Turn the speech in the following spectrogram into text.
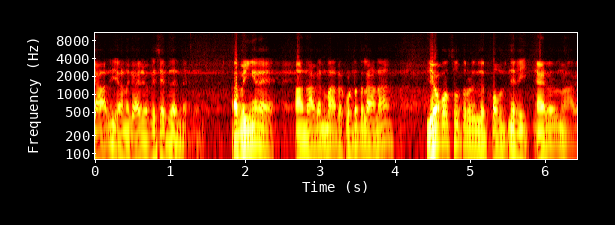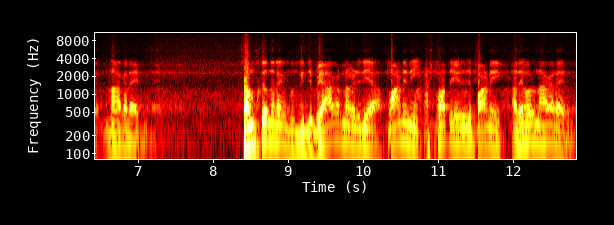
ജാതിയാണ് കാര്യമൊക്കെ ശരി തന്നെ. അപ്പൊ ഇങ്ങനെ ആ നാഗന്മാരുടെ കൂട്ടത്തിലാണ് യോഗസൂത്രം എഴുതിയ പൗജ്ഞലി അയാളൊരു നാഗ നാഗരായിരുന്നു സംസ്കൃത വ്യാകരണം എഴുതിയ പാണിനി അഷ്ടാധ്യായം എഴുതിയ പാണി അദ്ദേഹം ഒരു നാഗരായിരുന്നു.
